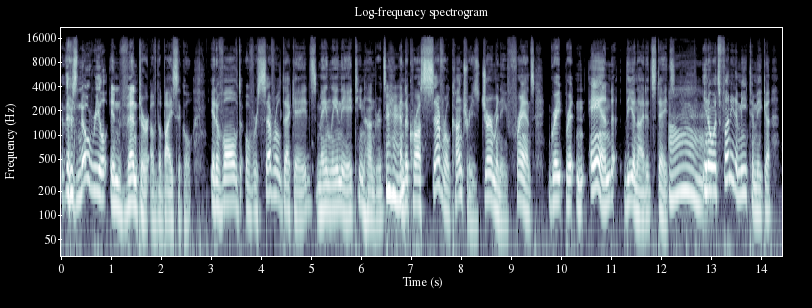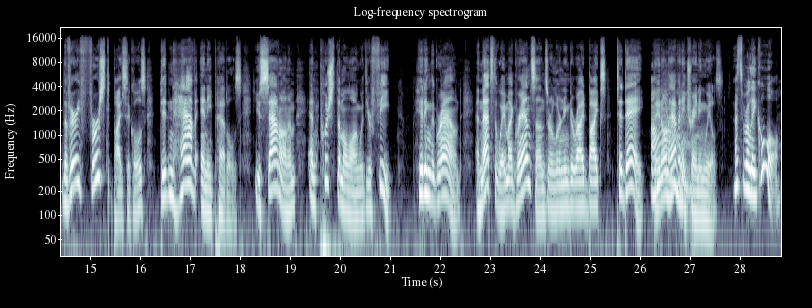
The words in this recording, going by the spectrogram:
there's no real inventor of the bicycle. It evolved over several decades, mainly in the 1800s, mm-hmm. and across several countries Germany, France, Great Britain, and the United States. Oh. You know, it's funny to me, Tamika, the very first bicycles didn't have any pedals. You sat on them and pushed them along with your feet hitting the ground. And that's the way my grandsons are learning to ride bikes today. They oh. don't have any oh. training wheels. That's really cool.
